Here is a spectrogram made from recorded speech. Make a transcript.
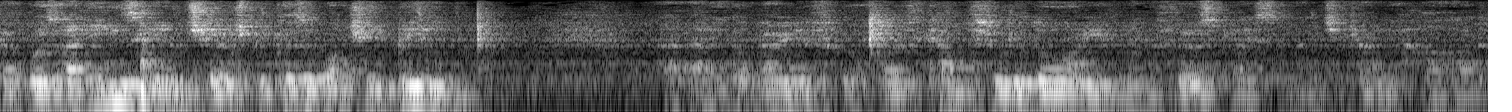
but was uneasy in church because of what she'd been. And, and it got very difficult for her to come through the door even in the first place, and then she found it hard.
